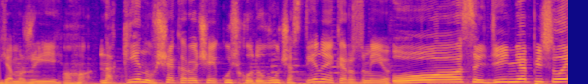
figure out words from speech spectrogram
Я можу її. Ага, накинув ще, коротше, якусь ходову частину, як я розумію. О, сидіння пішли.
